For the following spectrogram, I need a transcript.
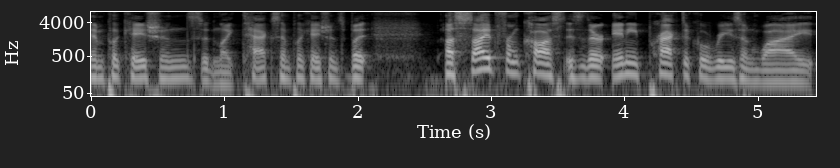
implications and like tax implications, but aside from cost, is there any practical reason why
